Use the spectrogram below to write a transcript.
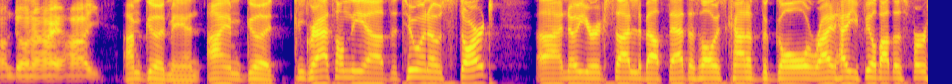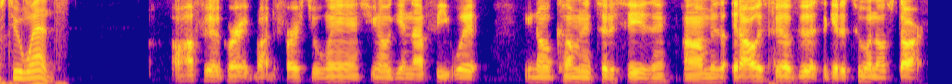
I'm doing all right. How are you? I'm good, man. I am good. Congrats on the uh, the 2 0 start. Uh, I know you're excited about that. That's always kind of the goal, right? How do you feel about those first two wins? Oh, I feel great about the first two wins, you know, getting our feet wet, you know, coming into the season. Um, it always feels good to get a 2 0 start.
